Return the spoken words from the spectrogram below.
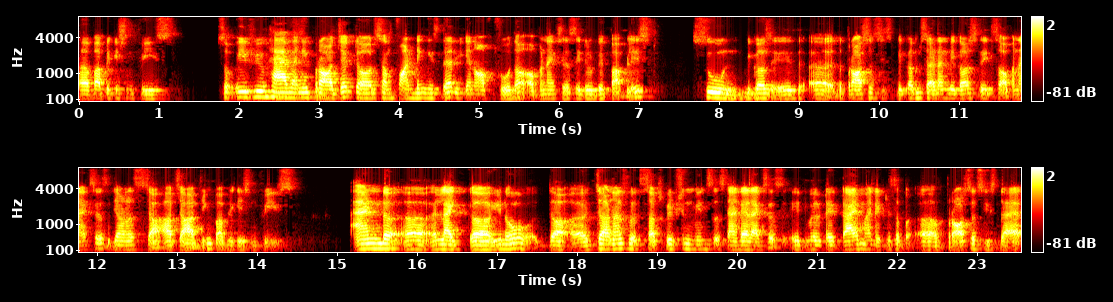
uh, publication fees. So if you have any project or some funding is there, you can opt for the open access. It will be published soon because it, uh, the process is become sudden because it's open access. Journals char are charging publication fees. And uh, like, uh, you know, the uh, journals with subscription means the standard access. It will take time and it is a uh, process is there.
